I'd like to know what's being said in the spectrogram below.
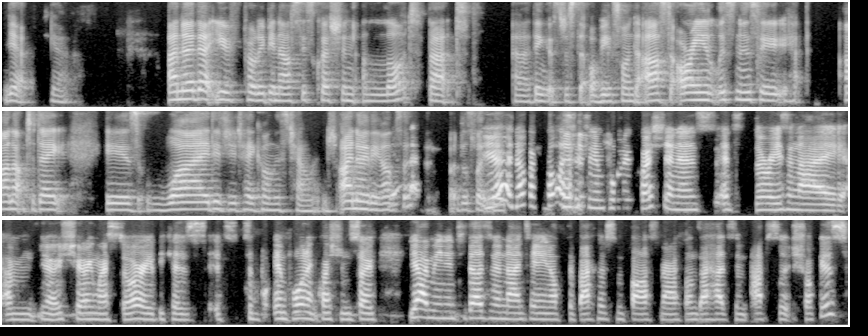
Yeah, yeah. I know that you've probably been asked this question a lot, but I think it's just the obvious one to ask to orient listeners who aren't up to date is why did you take on this challenge? I know the answer, yeah. but just like yeah, no, of course, it's an important question, and it's it's the reason I am you know sharing my story because it's, it's an important question. So yeah, I mean, in 2019, off the back of some fast marathons, I had some absolute shockers.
